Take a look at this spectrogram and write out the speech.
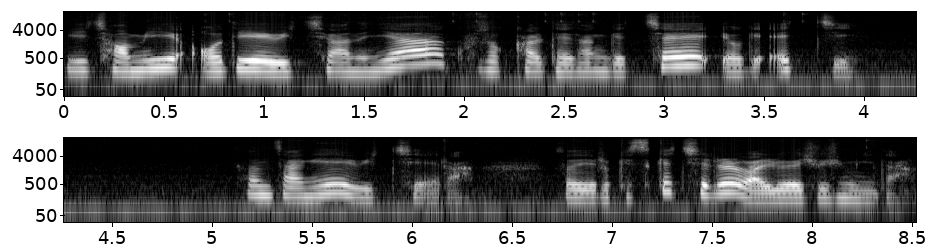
이 점이 어디에 위치하느냐 구속할 대상 개체 여기 엣지 선상에 위치해라. 그래서 이렇게 스케치를 완료해 주십니다.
